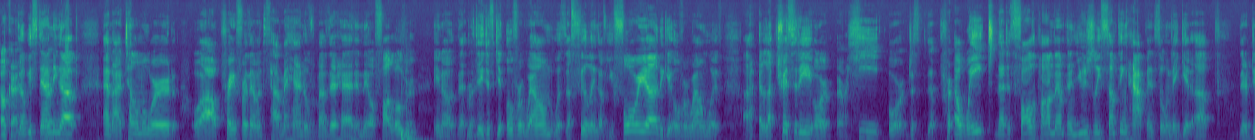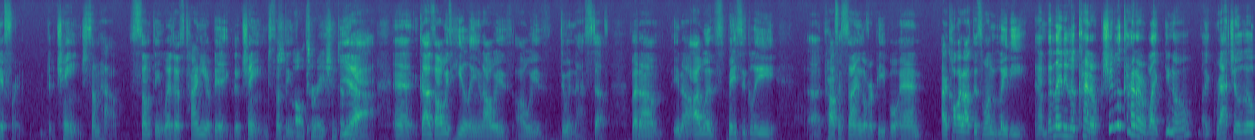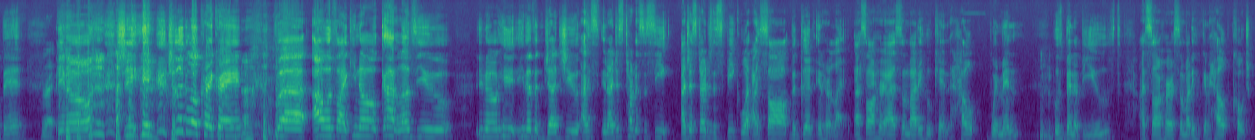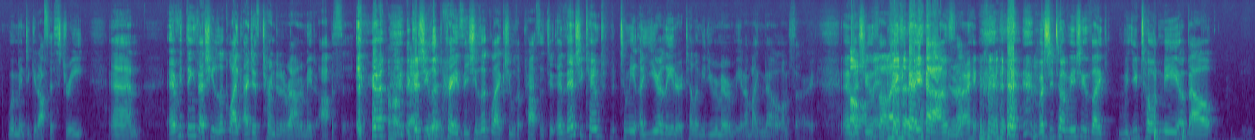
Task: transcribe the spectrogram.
okay They'll be standing up, and I tell them a word, or I'll pray for them and just have my hand over above their head, and they'll fall over. You know, that Right. they just get overwhelmed with a feeling of euphoria. They get overwhelmed with uh, electricity or, or heat or just a, a weight that just falls upon them, and usually something happens. So when they get up, they're different. They're changed somehow. Something, whether it's tiny or big, they're changed. Something alteration to that. yeah, and God's always healing and always always doing that stuff. But um, you know, I was basically uh, prophesying over people, and I called out this one lady, and the lady looked kind of she looked kind of like you know like ratchet a little bit, Right. You know, she she looked a little cray cray, but I was like, you know, God loves you. You know, he, he doesn't judge you. I and I just started to see. I just started to speak what I saw the good in her life. I saw her as somebody who can help women mm-hmm. who's been abused. I saw her as somebody who can help coach women to get off the street and everything that she looked like. I just turned it around and made it opposite okay, because she looked crazy. She looked like she was a prostitute. And then she came to, to me a year later, telling me, "Do you remember me?" And I'm like, "No, I'm sorry." And Oh, then she was man. all like, "Yeah, I'm sorry." but she told me she was like, "You told me about."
